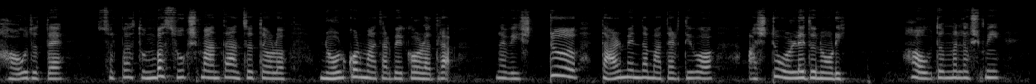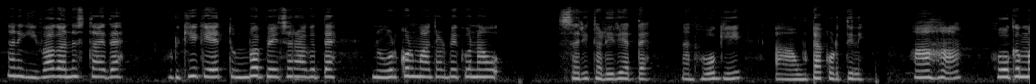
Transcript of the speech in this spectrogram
ಹೌದತ್ತೆ ಸ್ವಲ್ಪ ತುಂಬ ಸೂಕ್ಷ್ಮ ಅಂತ ಅನ್ಸುತ್ತೆ ಅವಳು. ನೋಡ್ಕೊಂಡು ಮಾತಾಡ್ಬೇಕು ಅವಳ ಹತ್ರ. ನಾವೆಷ್ಟು ತಾಳ್ಮೆಯಿಂದ ಮಾತಾಡ್ತೀವೋ ಅಷ್ಟು ಒಳ್ಳೇದು ನೋಡಿ. ಹೌದಮ್ಮ ಲಕ್ಷ್ಮಿ. ನನಗೆ ಇವಾಗ ಅನ್ನಿಸ್ತಾ ಇದೆ. ಹುಡುಗಿಗೆ ತುಂಬ ಬೇಜಾರಾಗುತ್ತೆ. ನೋಡ್ಕೊಂಡು ಮಾತಾಡಬೇಕು ನಾವು. ಸರಿ ತಡೀರಿ ಅತ್ತೆ. ನಾನು ಹೋಗಿ ಊಟ ಕೊಡ್ತೀನಿ. ಹಾಂ ಹಾಂ ಹೋಗಮ್ಮ.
